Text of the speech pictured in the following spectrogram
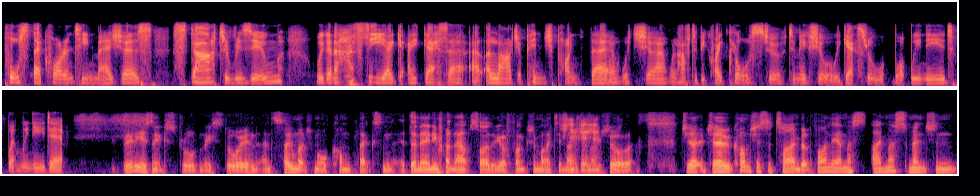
post their quarantine measures start to resume, we're going to see, I, I guess, a, a, larger pinch point there, which uh, will have to be quite close to to make sure we get through what we need when we need it. It really is an extraordinary story and, and so much more complex than, than anyone outside of your function might imagine, I'm sure. Jo, Jo, conscious of time, but finally, I must I must mention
